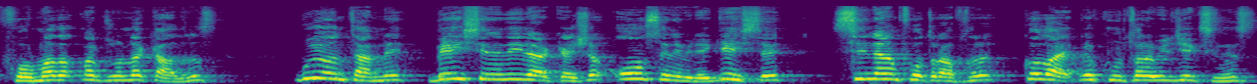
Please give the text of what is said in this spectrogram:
format atmak zorunda kaldınız. Bu yöntemle 5 sene değil arkadaşlar 10 sene bile geçse silinen fotoğrafları kolaylıkla kurtarabileceksiniz.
